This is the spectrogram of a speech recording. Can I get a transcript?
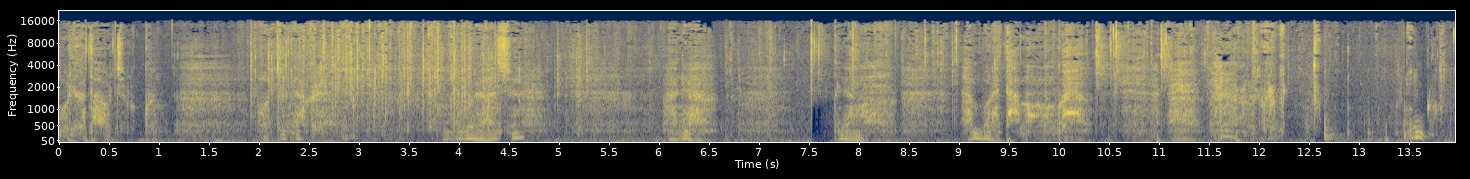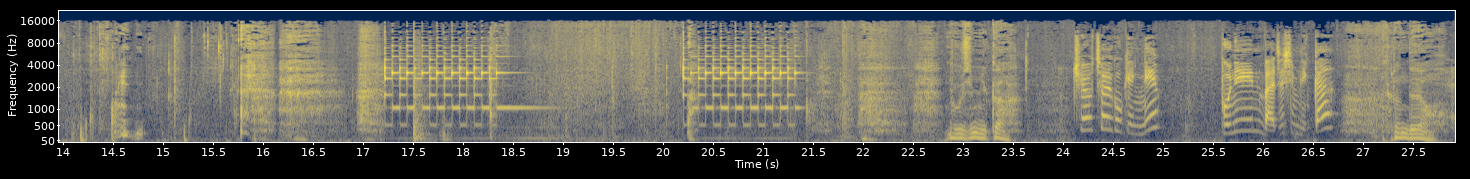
머리가 다 얼지럽군. 어떤 약을 먹어야 하지? 아니야. 그냥 한 번에 다 먹는 거야. 누구십니까? 최호철 고객님? 본인 맞으십니까? 그런데요.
